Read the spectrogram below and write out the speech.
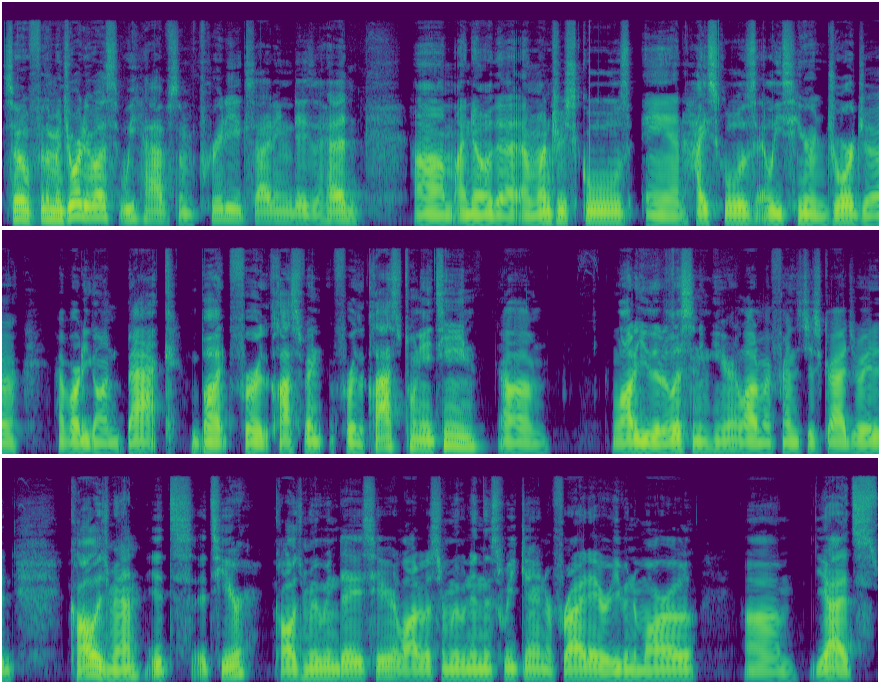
So, for the majority of us, we have some pretty exciting days ahead. Um, I know that elementary schools and high schools, at least here in Georgia, have already gone back. But for the class of, for the class of 2018, um, a lot of you that are listening here, a lot of my friends just graduated college. Man, it's it's here college moving days here. A lot of us are moving in this weekend or Friday or even tomorrow. Um, yeah, it's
